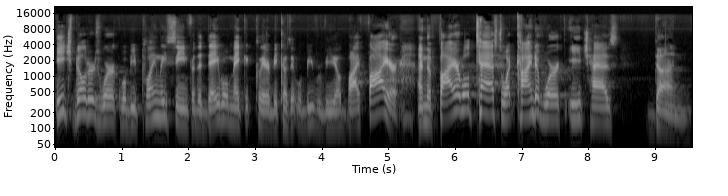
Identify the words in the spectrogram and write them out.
each builder's work will be plainly seen, for the day will make it clear because it will be revealed by fire. And the fire will test what kind of work each has done.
